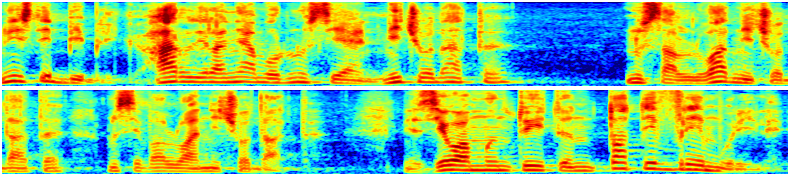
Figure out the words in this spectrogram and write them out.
Nu este biblică. Harul de la neamuri nu se ia niciodată, nu s-a luat niciodată, nu se va lua niciodată. Dumnezeu a mântuit în toate vremurile.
